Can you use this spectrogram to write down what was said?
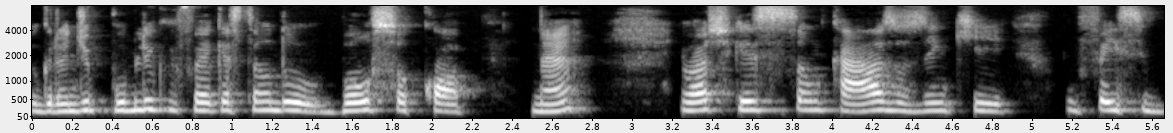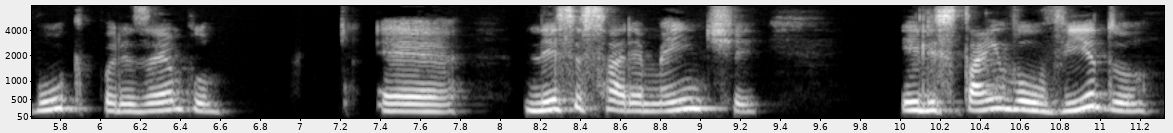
o grande público, que foi a questão do Bolsocop, né? Eu acho que esses são casos em que o Facebook, por exemplo, é, necessariamente ele está envolvido,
